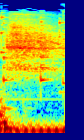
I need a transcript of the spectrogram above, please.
Peace.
